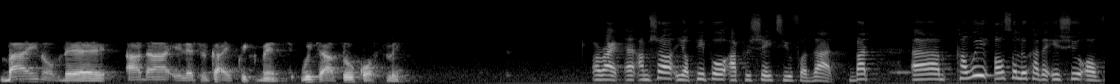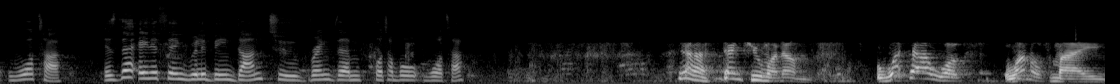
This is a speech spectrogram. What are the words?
buying of the other electrical equipment, which are so costly. All right. I'm sure your people appreciate you for that. But um, can we also look at the issue of water? Is there anything really being done to bring them potable water? Yeah, thank you, madam. Water was one of my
